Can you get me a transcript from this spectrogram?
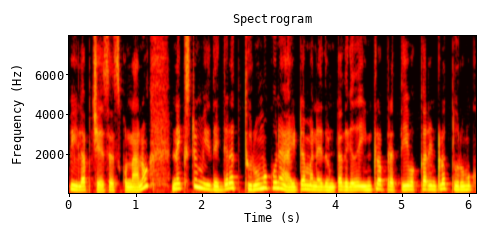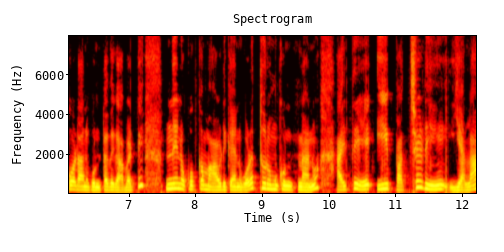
పీలప్ చేసేసుకున్నాను. నెక్స్ట్ మీ దగ్గర తురుముకునే ఐటెం అనేది ఉంటుంది కదా ఇంట్లో ప్రతి ఒక్కరింట్లో తురుముకోవడానికి ఉంటుంది కాబట్టి నేను ఒక్కొక్క మామిడికాయను కూడా తురుముకుంటున్నాను. అయితే ఈ పచ్చడి ఎలా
